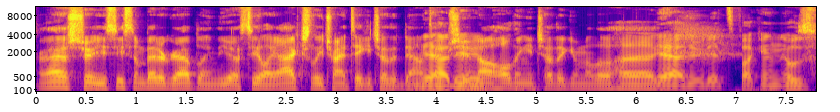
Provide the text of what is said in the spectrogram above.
That's true. You see some better grappling in the UFC, like actually trying to take each other down. Yeah, type shit, dude. not holding each other, giving them a little hug. yeah, dude, it's fucking. It was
